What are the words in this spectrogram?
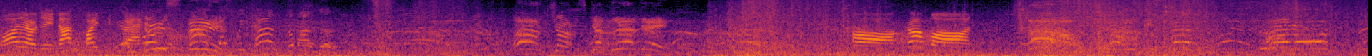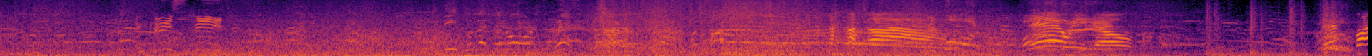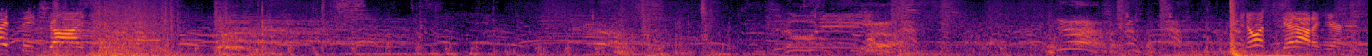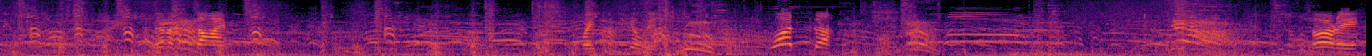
Why are they not fighting back? Increase As fast speed! as we can, Commander! Archers, get ready! Aw, come on. Increase speed! We need to let the oars rest! There we go. Let's fight these guys. What? Get out of here. I don't have time. Wait, let's kill this. What the? Sorry.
